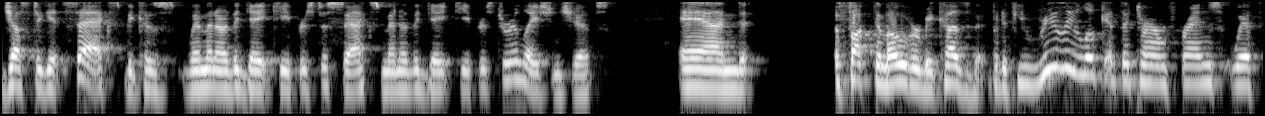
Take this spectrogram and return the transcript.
just to get sex because women are the gatekeepers to sex men are the gatekeepers to relationships and fuck them over because of it. But if you really look at the term friends with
